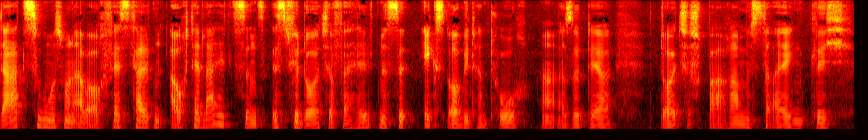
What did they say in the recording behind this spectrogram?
Dazu muss man aber auch festhalten, auch der Leitzins ist für deutsche Verhältnisse exorbitant hoch. Ja, also der deutsche Sparer müsste eigentlich,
